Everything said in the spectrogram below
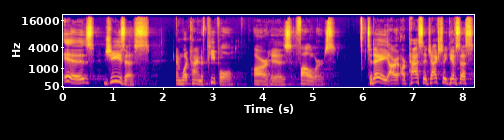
is Jesus? And what kind of people are his followers? Today, our, our passage actually gives us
